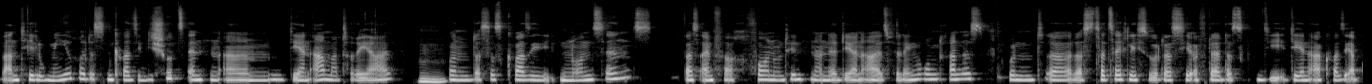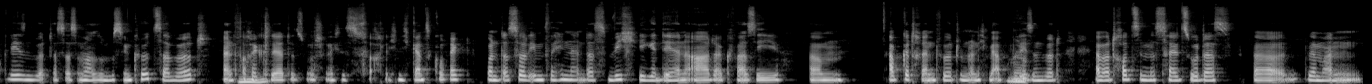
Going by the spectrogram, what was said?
waren Telomere. Das sind quasi die Schutzenden am DNA-Material. Hm. Und das ist quasi Nonsens, was einfach vorne und hinten an der DNA als Verlängerung dran ist. Und äh, das ist tatsächlich so, dass hier öfter das, die DNA quasi abgelesen wird, dass das immer so ein bisschen kürzer wird. Einfach Mhm. erklärt, jetzt wahrscheinlich ist es fachlich nicht ganz korrekt. Und das soll eben verhindern, dass wichtige DNA da quasi ähm, abgetrennt wird und dann nicht mehr abgelesen wird. Aber trotzdem ist halt so, dass äh, wenn man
